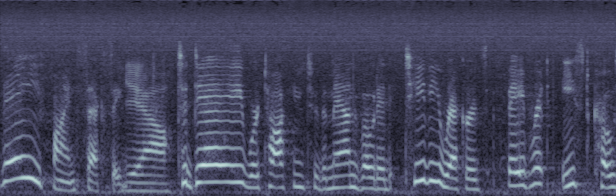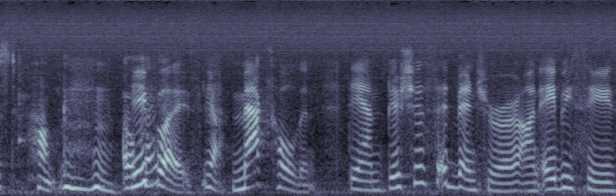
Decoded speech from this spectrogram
they find sexy. Yeah. Today, we're talking to the man voted TV Records' favorite East Coast hunk. Okay? He plays Yeah. Max Holden, the ambitious adventurer on ABC's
